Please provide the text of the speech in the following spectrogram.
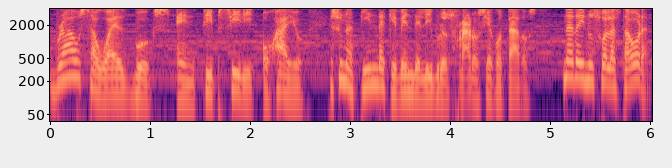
Browse a Wild Books en Tip City, Ohio, es una tienda que vende libros raros y agotados. Nada inusual hasta ahora,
